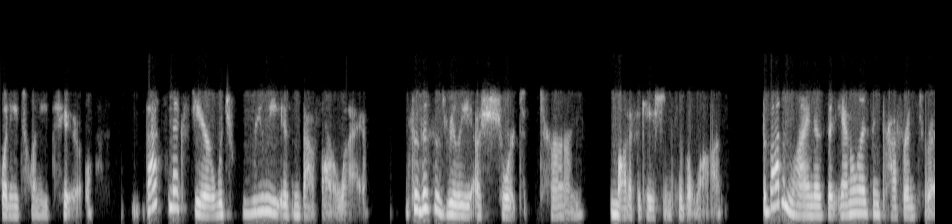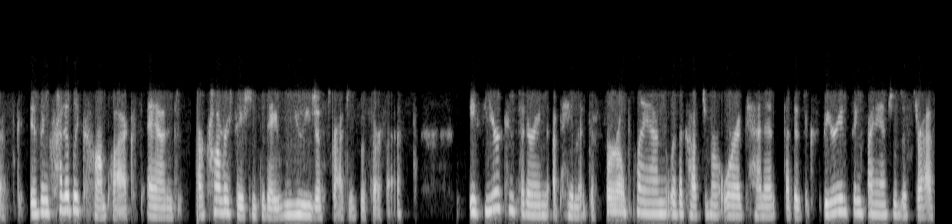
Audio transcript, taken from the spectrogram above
2022. That's next year, which really isn't that far away. So, this is really a short term modification to the law. The bottom line is that analyzing preference risk is incredibly complex, and our conversation today really just scratches the surface. If you're considering a payment deferral plan with a customer or a tenant that is experiencing financial distress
